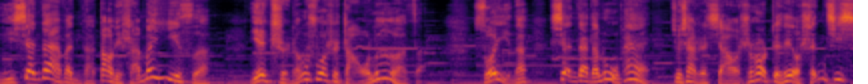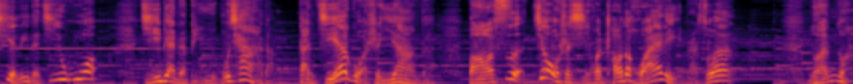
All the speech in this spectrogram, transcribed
你现在问他到底什么意思，也只能说是找乐子。所以呢，现在的陆佩就像是小时候对他有神奇吸引力的鸡窝，即便这比喻不恰当，但结果是一样的。宝四就是喜欢朝他怀里边钻，暖暖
